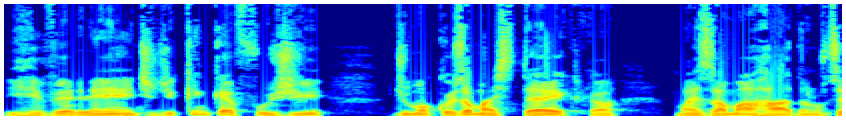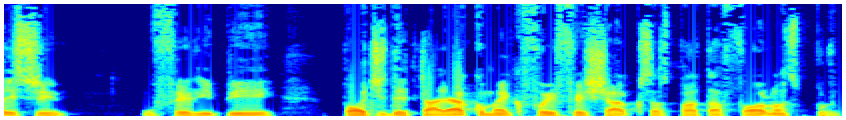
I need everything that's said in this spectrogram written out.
irreverente, de quem quer fugir de uma coisa mais técnica, mais amarrada. Não sei se o Felipe pode detalhar como é que foi fechar com essas plataformas, por,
